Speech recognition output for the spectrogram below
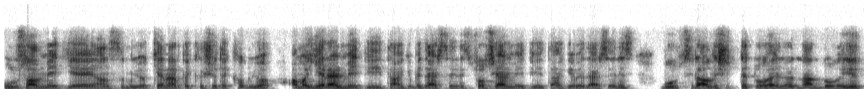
ulusal medyaya yansımıyor, kenarda köşede kalıyor ama yerel medyayı takip ederseniz, sosyal medyayı takip ederseniz bu silahlı şiddet olaylarından dolayı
